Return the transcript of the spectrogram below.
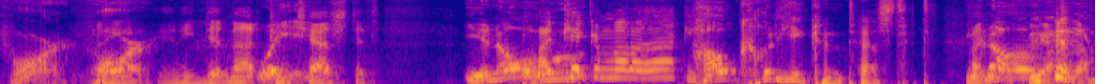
Four. And he- And he did not Wait. contest it. You know, I'd kick him out of hockey. How could he contest it? You I know. know, Yeah,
